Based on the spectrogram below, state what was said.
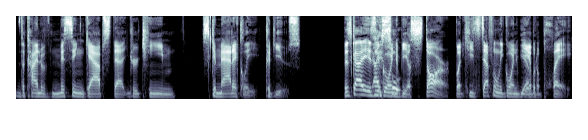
the kind of missing gaps that your team schematically could use. This guy isn't I going so, to be a star, but he's definitely going to be yeah. able to play.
